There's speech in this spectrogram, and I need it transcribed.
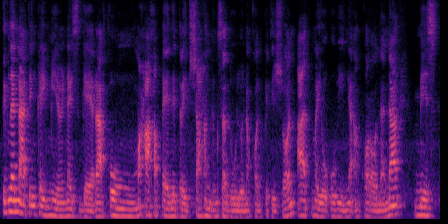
tingnan natin kay Mirna Isguera kung makaka-penetrate siya hanggang sa dulo ng competition at may uuwi niya ang corona ng Miss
